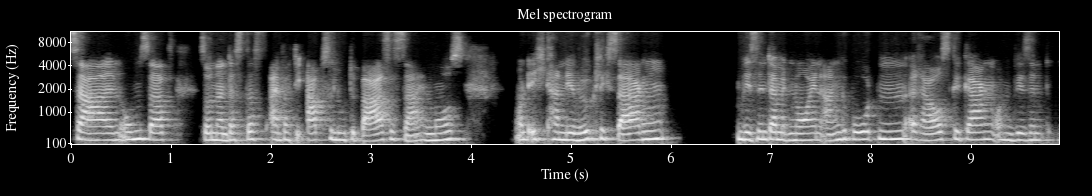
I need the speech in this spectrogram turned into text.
Zahlen, Umsatz, sondern dass das einfach die absolute Basis sein muss. Und ich kann dir wirklich sagen, wir sind da mit neuen Angeboten rausgegangen und wir sind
